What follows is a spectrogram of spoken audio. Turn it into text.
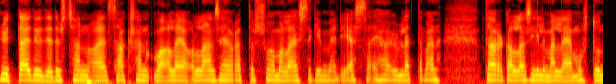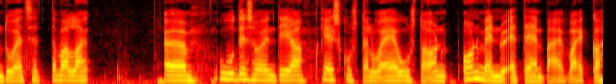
Nyt täytyy tietysti sanoa, että Saksan vaaleja ollaan seurattu suomalaisessakin mediassa ihan yllättävän tarkalla silmällä ja musta tuntuu, että se tavallaan Ö, uutisointi ja keskustelu EUsta on, on mennyt eteenpäin, vaikka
